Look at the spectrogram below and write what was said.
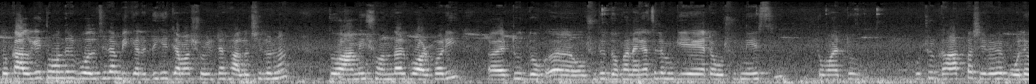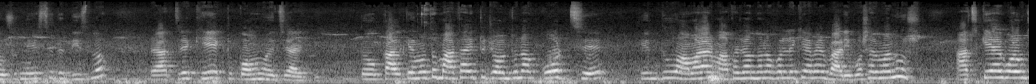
তো কালকে তোমাদের বলছিলাম, বিকালের দিকে যে আমার শরীরটা ভালো ছিল না, তো আমি সন্ধ্যার পরপরই একটু ওষুধের দোকানে গেছিলাম, গিয়ে একটা ওষুধ নিয়ে এসেছি। তোমার একটু প্রচুর ঘাত পা সেভাবে বলে ওষুধ নিয়ে এসেছি, তো দিয়েছিল রাত্রে খেয়ে একটু কম হয়েছে আর কি। তো কালকের মতো মাথা একটু যন্ত্রণা করছে, কিন্তু আমার আর মাথা যন্ত্রণা করলে কি আমি বাড়ি বসার মানুষ? আজকে আর বরঞ্চ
